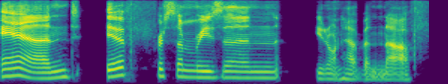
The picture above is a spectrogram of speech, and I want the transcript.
And if for some reason you don't have enough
